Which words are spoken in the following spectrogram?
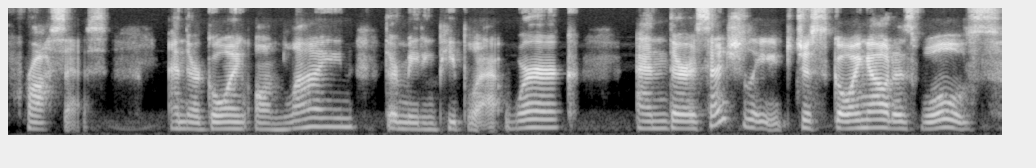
process. And they're going online, they're meeting people at work, and they're essentially just going out as wolves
